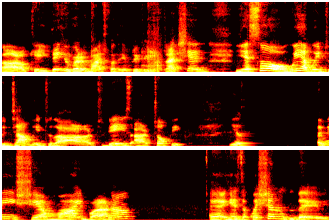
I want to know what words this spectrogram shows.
Uh, okay, thank you very much for the brief introduction. Yes, so we are going to jump into the uh, today's our uh, topic. Yes, let me share my banner. Uh, here's the question, the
